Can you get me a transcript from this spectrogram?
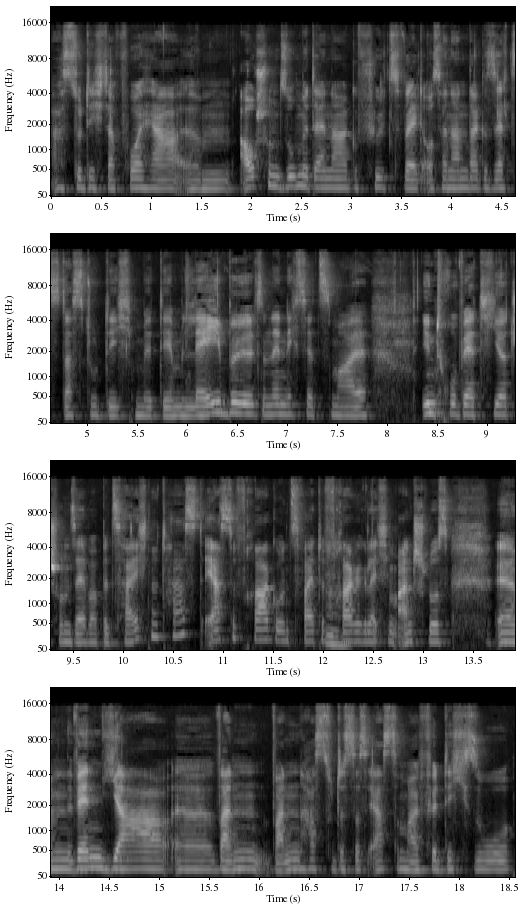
hast du dich da vorher ähm, auch schon so mit deiner Gefühlswelt auseinandergesetzt, dass du dich mit dem Label, so nenne ich es jetzt mal, introvertiert schon selber bezeichnet hast? Erste Frage und zweite mhm. Frage gleich im Anschluss. Ähm, wenn ja, äh, wann, wann hast du das das erste Mal für dich so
